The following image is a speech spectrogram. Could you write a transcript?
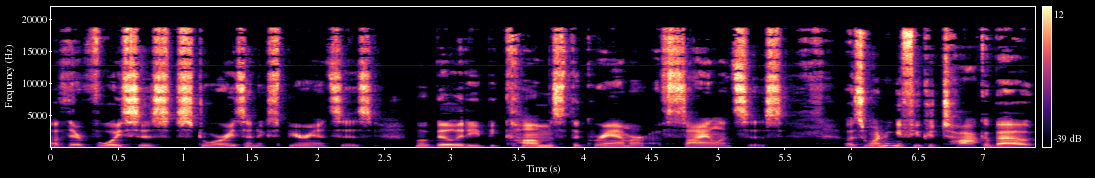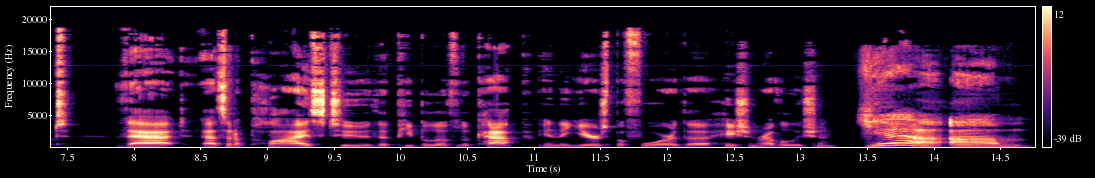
of their voices, stories, and experiences. Mobility becomes the grammar of silences. I was wondering if you could talk about that as it applies to the people of Le Cap in the years before the Haitian Revolution? Yeah. Um,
